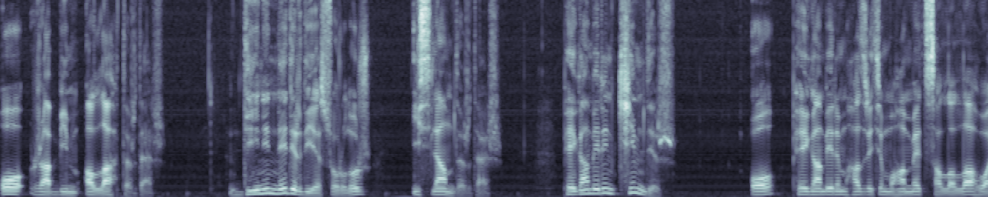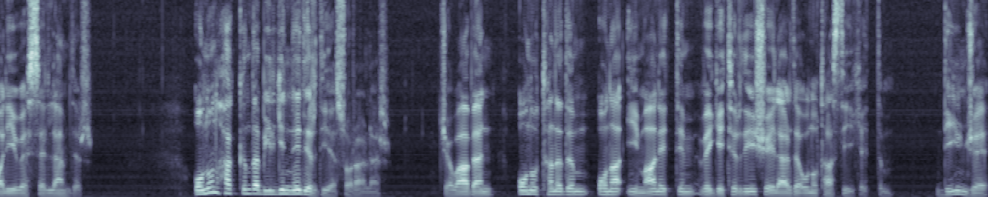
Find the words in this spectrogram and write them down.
o Rabbim Allah'tır der. Dinin nedir diye sorulur, İslam'dır der. Peygamberin kimdir? O Peygamberim Hazreti Muhammed sallallahu aleyhi ve sellem'dir. Onun hakkında bilgin nedir diye sorarlar. Cevaben, onu tanıdım, ona iman ettim ve getirdiği şeylerde onu tasdik ettim. Deyince,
